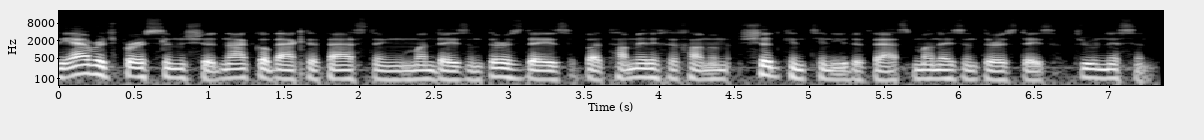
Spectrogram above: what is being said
the average person should not go back to fasting Mondays and Thursdays, but Talmidei Chachamim should continue to fast Mondays and Thursdays through Nisan.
